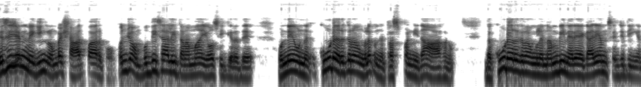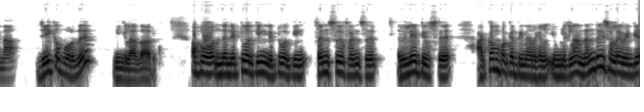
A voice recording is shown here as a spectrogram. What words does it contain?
டிசிஷன் மேக்கிங் ரொம்ப ஷார்ப்பாக இருக்கும். கொஞ்சம் புத்திசாலித்தனமாக யோசிக்கிறது. ஒன்னே ஒன்று கூட இருக்கிறவங்கள கொஞ்சம் ட்ரஸ்ட் பண்ணி தான் ஆகணும். இந்த கூட இருக்கிறவங்கள நம்பி நிறைய காரியம் செஞ்சிட்டிங்கன்னா ஜெயிக்க போகிறது நீங்களாக தான் இருக்கும். அப்போது இந்த networking networking friends friends relatives அக்கம் பக்கத்தினர்கள் இவங்களுக்கெல்லாம் நன்றி சொல்ல வேண்டிய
